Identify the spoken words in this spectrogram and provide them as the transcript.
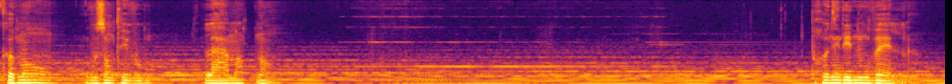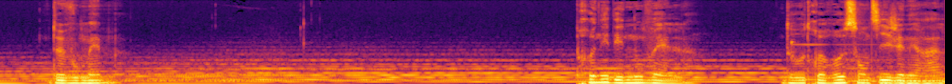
Comment vous sentez-vous là maintenant? Prenez des nouvelles de vous-même. Prenez des nouvelles de votre ressenti général.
